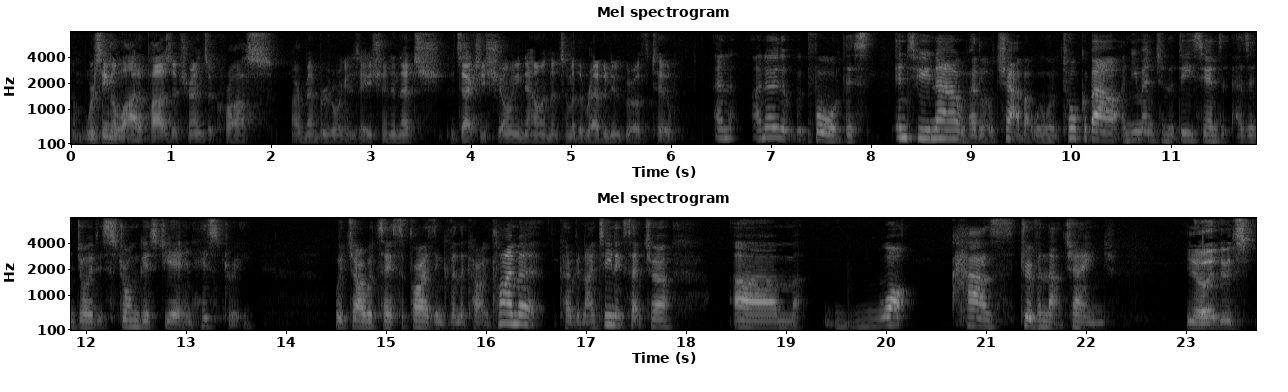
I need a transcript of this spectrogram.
um, we're seeing a lot of positive trends across our members organization and that's it's actually showing now in some of the revenue growth too and I know that before this interview now, we've had a little chat about what we want to talk about, and you mentioned that DCN has enjoyed its strongest year in history, which I would say is surprising given the current climate, COVID 19, etc. Um, what has driven that change? You know, it's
